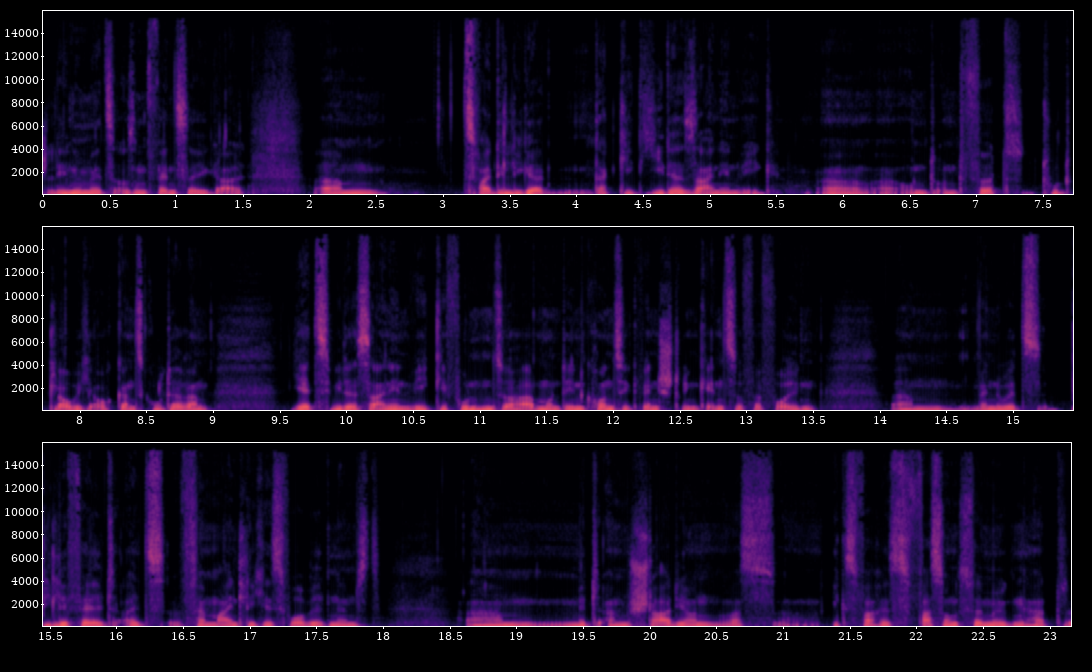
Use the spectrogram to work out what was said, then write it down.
äh, lehne ich mir jetzt aus dem Fenster, egal. Ähm, zweite Liga, da geht jeder seinen Weg. Äh, und, und Fürth tut, glaube ich, auch ganz gut daran, jetzt wieder seinen Weg gefunden zu haben und den konsequent stringent zu verfolgen. Ähm, wenn du jetzt Bielefeld als vermeintliches Vorbild nimmst, ähm, mit einem Stadion, was äh, x-faches Fassungsvermögen hat, äh,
